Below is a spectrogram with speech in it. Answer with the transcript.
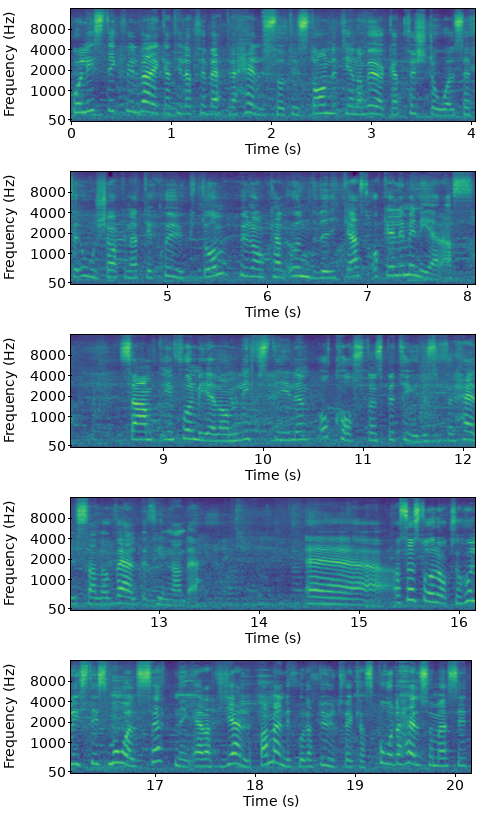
Holistic vill verka till att förbättra hälsotillståndet genom ökad förståelse för orsakerna till sjukdom, hur de kan undvikas och elimineras samt informera om livsstilen och kostens betydelse för hälsan och välbefinnande. Eh, och sen står det också, holistisk målsättning är att hjälpa människor att utvecklas både hälsomässigt,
